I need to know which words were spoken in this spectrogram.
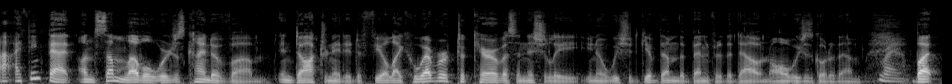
I I think that on some level, we're just kind of um, indoctrinated to feel like whoever took care of us initially, you know, we should give them the benefit of the doubt and always just go to them. Right. But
